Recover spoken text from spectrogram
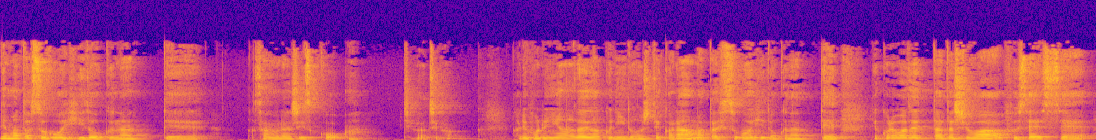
で、またすごいひどくなって、サンフランシスコ、あ、違う違う。カリフォルニアの大学に移動してからまたすごいひどくなって、でこれは絶対私は不節制。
